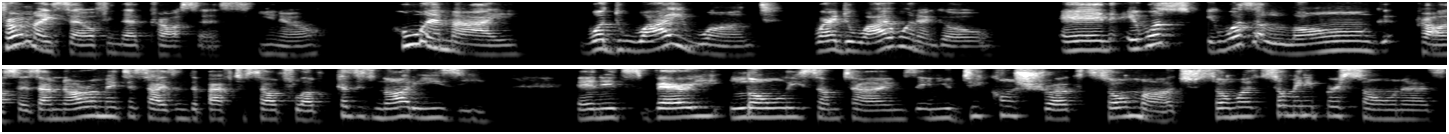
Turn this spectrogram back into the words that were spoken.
from myself in that process, you know. Who am I? what do i want where do i want to go and it was it was a long process i'm not romanticizing the path to self-love because it's not easy and it's very lonely sometimes and you deconstruct so much so much so many personas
